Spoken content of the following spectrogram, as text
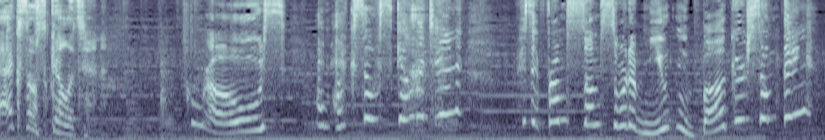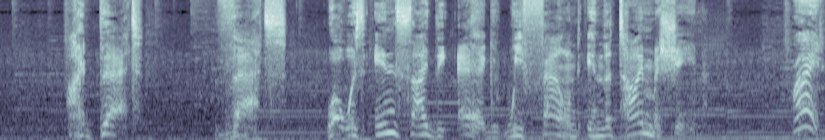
exoskeleton. Gross. An exoskeleton? Is it from some sort of mutant bug or something? I bet that's what was inside the egg we found in the time machine. Right.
